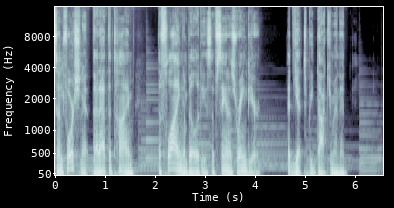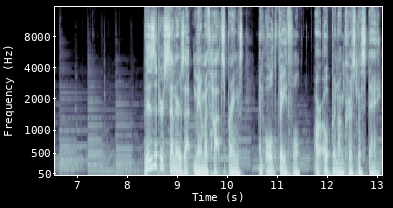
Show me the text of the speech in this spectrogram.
It's unfortunate that at the time, the flying abilities of Santa's reindeer had yet to be documented. Visitor centers at Mammoth Hot Springs and Old Faithful are open on Christmas Day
